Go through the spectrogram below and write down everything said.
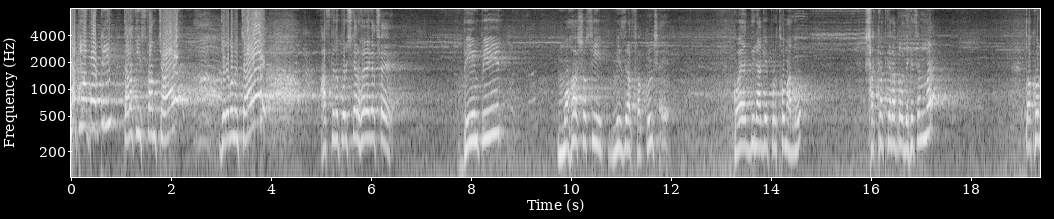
জাতীয় পার্টি, তারা কি ইসলাম চায়? বলেন চায় আজকে তো পরিষ্কার হয়ে গেছে। বিএনপির মহাসচিব মির্জা ফখরুল সাহেব, কয়েকদিন আগে প্রথম আলো, সাক্ষাৎকার আপনারা দেখেছেন না? তখন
